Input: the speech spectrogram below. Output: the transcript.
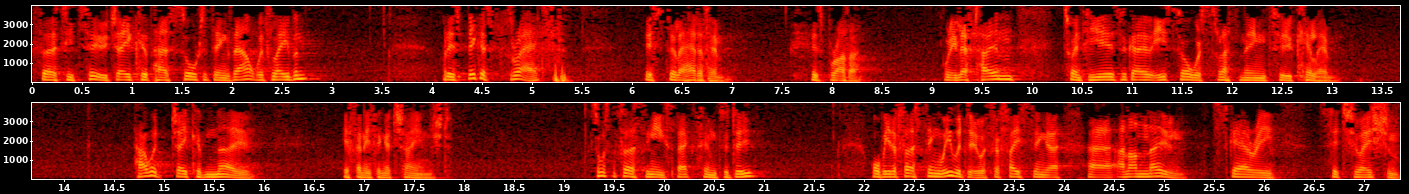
32, Jacob has sorted things out with Laban, but his biggest threat is still ahead of him, his brother. When he left home 20 years ago, Esau was threatening to kill him. How would Jacob know if anything had changed? So what's the first thing you expect him to do? What would be the first thing we would do if we're facing a, uh, an unknown, scary situation?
